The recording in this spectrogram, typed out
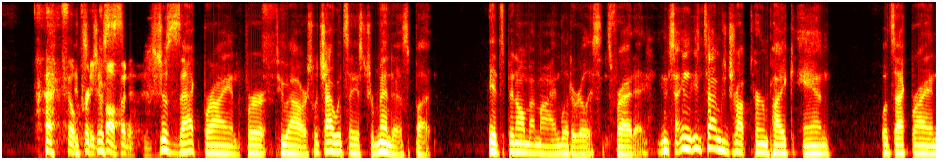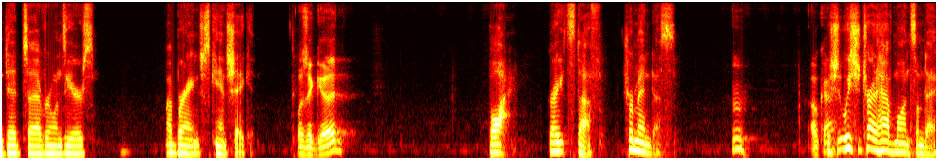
I feel It's pretty just- confident. It's just Zach Bryan for two hours, which I would say is tremendous, but it's been on my mind literally since Friday. Anytime, anytime you drop Turnpike and what Zach Bryan did to everyone's ears, my brain just can't shake it. Was it good? Boy, great stuff. Tremendous. Okay. We should, we should try to have them on someday.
